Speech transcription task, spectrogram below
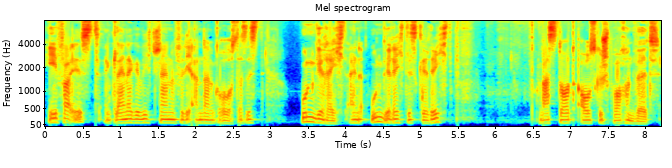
Eva ist, ein kleiner Gewichtstein und für die anderen groß. Das ist ungerecht, ein ungerechtes Gericht, was dort ausgesprochen wird.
